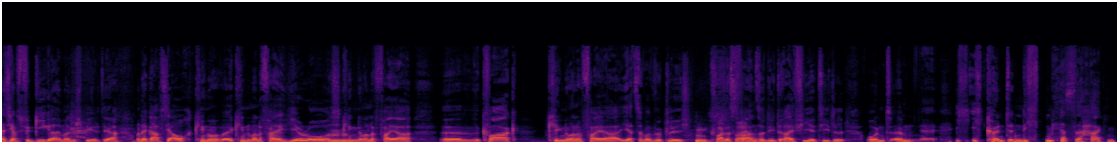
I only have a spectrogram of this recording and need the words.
also ich habe es für Giga immer gespielt, ja. Und da gab's ja auch King of, äh, Kingdom Under Fire Heroes, Kingdom Under Fire äh, Quark, Kingdom Under Fire, jetzt aber wirklich. Quark das 2. waren so die drei, vier Titel. Und ähm, ich, ich könnte nicht mehr sagen,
